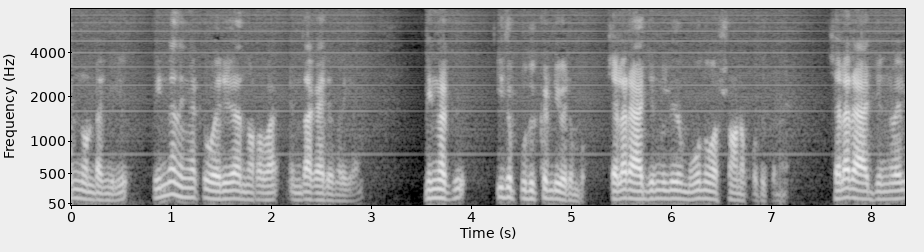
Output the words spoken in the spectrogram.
എന്നുണ്ടെങ്കിൽ പിന്നെ നിങ്ങൾക്ക് വരിക എന്നുള്ള എന്താ കാര്യം അറിയാം നിങ്ങൾക്ക് ഇത് പുതുക്കേണ്ടി വരുമ്പോൾ ചില രാജ്യങ്ങളിൽ ഇത് മൂന്ന് വർഷമാണ് പുതുക്കുന്നത്. ചില രാജ്യങ്ങളിൽ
